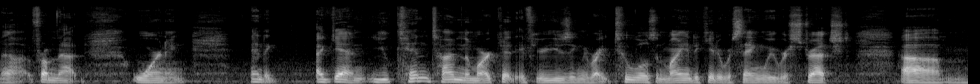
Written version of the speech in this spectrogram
uh, from that warning. And again, you can time the market if you're using the right tools. And my indicator was saying we were stretched. Um,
